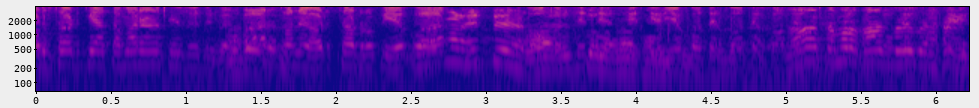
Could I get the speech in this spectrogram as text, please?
અડસઠ ક્યાં તમારે નથી થતું બારસો ને અડસઠ રૂપિયા એક વાર. સિત્તેર. સિત્તેર એકોતેર બોતેર હા તમારો ખાસ ભાઈ બનાવી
